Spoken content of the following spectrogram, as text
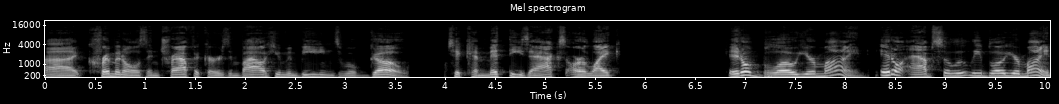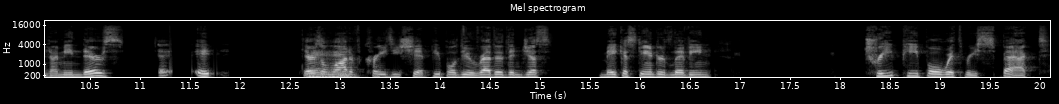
uh, criminals and traffickers and vile human beings will go to commit these acts are like it'll blow your mind. It'll absolutely blow your mind. I mean, there's it. it there's Mhm. a lot of crazy shit people do rather than just make a standard living, treat people with respect.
